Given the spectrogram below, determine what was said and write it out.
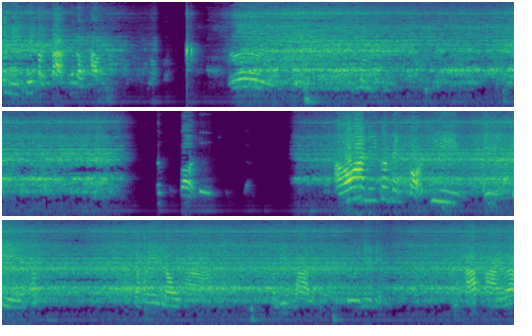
จะมีเควสต่างๆให้เราทำเออคนแล้วผมก็เดินอ๋ออันนี้ก็เป็นเกาะที่ไอ้แกครับจะให้เรามาเขาเรียกว่าอะไรเออเนี่ยเนี่ยมันท้าทายว่า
